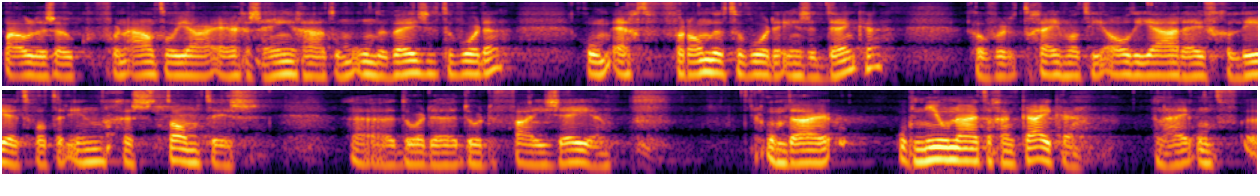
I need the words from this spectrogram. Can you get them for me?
Paulus ook voor een aantal jaar ergens heen gaat om onderwezen te worden. Om echt veranderd te worden in zijn denken. Over hetgeen wat hij al die jaren heeft geleerd, wat erin gestampt is uh, door de, door de fariseeën. Om daar opnieuw naar te gaan kijken. En hij uh,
